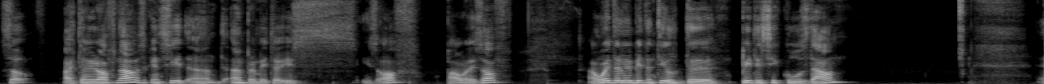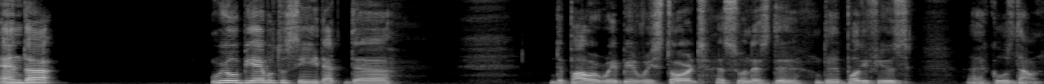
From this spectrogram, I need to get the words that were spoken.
So I turn it off now. As you can see, the, the ampermeter is is off. Power is off. I wait a little bit until the PTC cools down, and uh, we'll be able to see that the the power will be restored as soon as the the polyfuse uh, cools down.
